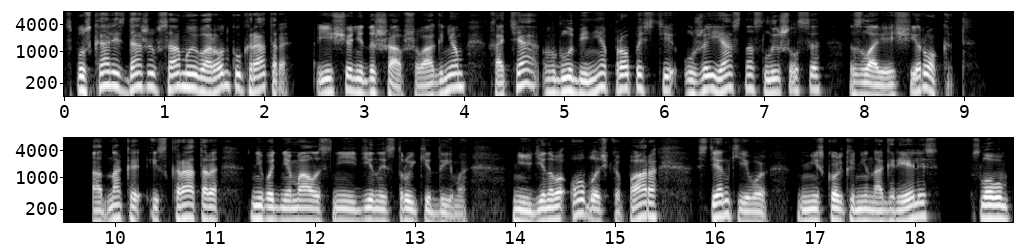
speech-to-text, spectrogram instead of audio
спускались даже в самую воронку кратера, еще не дышавшего огнем, хотя в глубине пропасти уже ясно слышался зловещий рокот. Однако из кратера не поднималось ни единой струйки дыма, ни единого облачка пара, стенки его нисколько не нагрелись, словом,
